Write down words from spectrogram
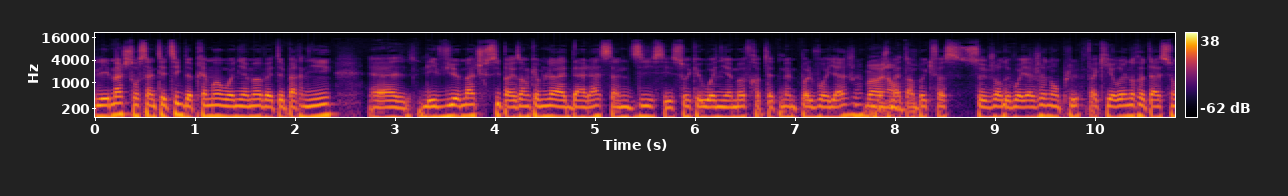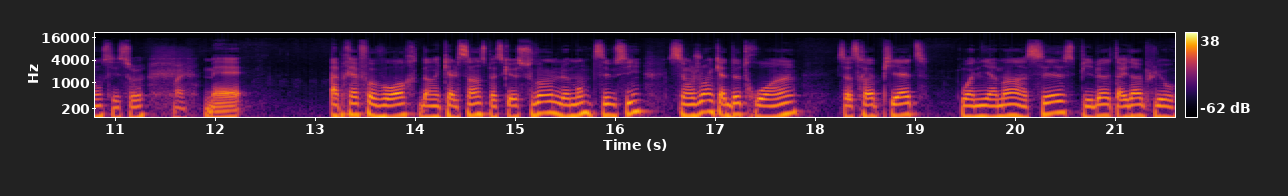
Les matchs sur synthétique, d'après moi, Wanyama va être épargné. Euh, les vieux matchs aussi, par exemple, comme là à Dallas samedi, c'est sûr que Wanyama fera peut-être même pas le voyage. Bah, Moi, je m'attends pas qu'il fasse ce genre de voyage-là non plus. Fait qu'il y aura une rotation, c'est sûr. Ouais. Mais après, faut voir dans quel sens, parce que souvent, le monde dit aussi, si on joue en 4-2-3-1, ça sera Piet, Wanyama en 6, puis là, Tyler plus haut.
